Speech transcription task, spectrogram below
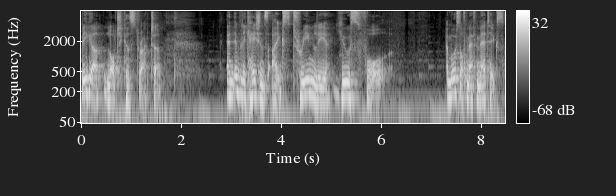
bigger logical structure. And implications are extremely useful. Most of mathematics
